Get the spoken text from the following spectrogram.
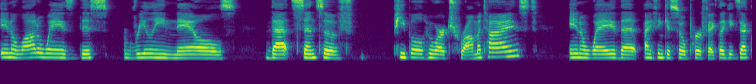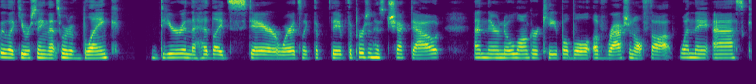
In a lot of ways, this really nails that sense of people who are traumatized in a way that I think is so perfect. Like exactly like you were saying, that sort of blank deer in the headlights stare where it's like the they, the person has checked out and they're no longer capable of rational thought. When they ask,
